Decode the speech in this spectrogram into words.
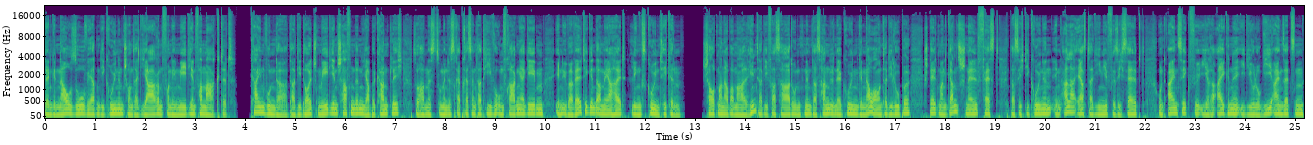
denn genau so werden die Grünen schon seit Jahren von den Medien vermarktet. Kein Wunder, da die deutschen Medienschaffenden ja bekanntlich, so haben es zumindest repräsentative Umfragen ergeben, in überwältigender Mehrheit links-grün ticken. Schaut man aber mal hinter die Fassade und nimmt das Handeln der Grünen genauer unter die Lupe, stellt man ganz schnell fest, dass sich die Grünen in allererster Linie für sich selbst und einzig für ihre eigene Ideologie einsetzen,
